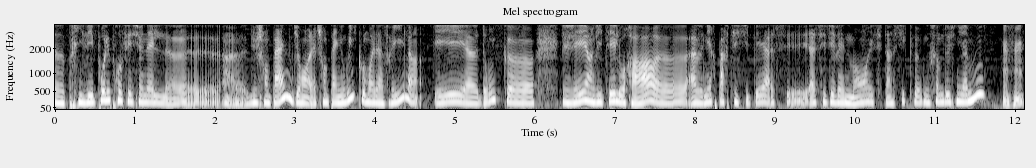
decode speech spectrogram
euh, privées pour les professionnels euh, du champagne durant la Champagne Week au mois d'avril. Et euh, donc, euh, j'ai invité Laura euh, à venir participer à ces, à ces événements. Et c'est ainsi que nous sommes devenus amis. Mhm.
